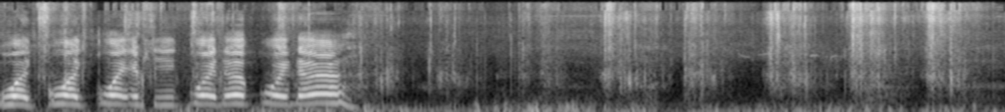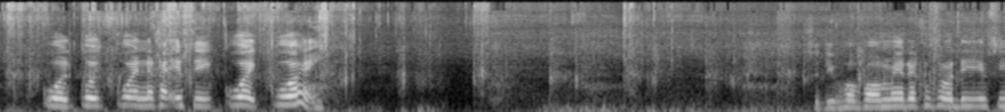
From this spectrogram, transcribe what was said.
กล้วยกล้วยกล้วยเอฟซีกล้วยเด้อกล้วยเด้อกล้วยกล้วยกล้วยนะคะเอฟซีกล้วยกล้วยสวัสดีพ่อพ่อแม่ด้วยสวัสดีเอฟซี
